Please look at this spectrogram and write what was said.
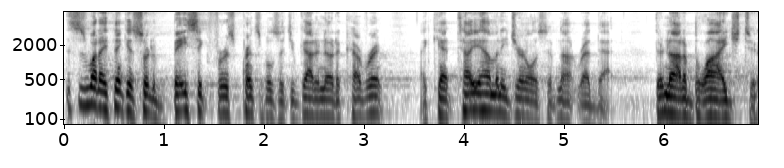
this is what I think is sort of basic first principles that you've got to know to cover it. I can't tell you how many journalists have not read that. They're not obliged to.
